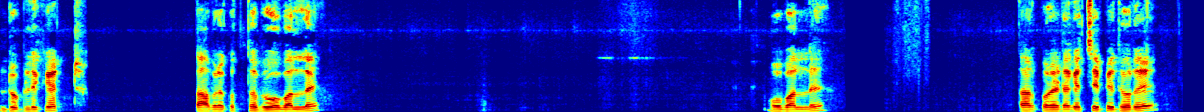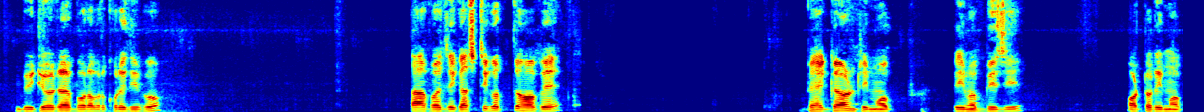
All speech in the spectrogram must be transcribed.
ডুপ্লিকেট তারপরে করতে হবে ওভারলে ওভারলে তারপর এটাকে চেপে ধরে ভিডিওটা বরাবর করে দিব। তারপর যে কাজটি করতে হবে background remove remove BG auto remove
